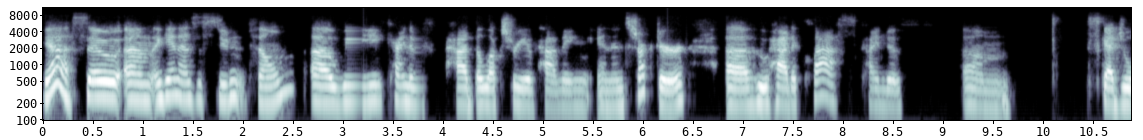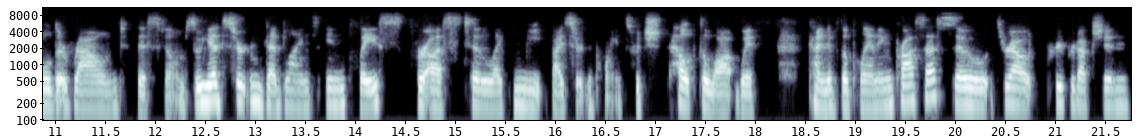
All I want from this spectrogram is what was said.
Yeah. So um, again, as a student film, uh, we kind of had the luxury of having an instructor uh, who had a class kind of um, scheduled around this film. So he had certain deadlines in place for us to like meet by certain points, which helped a lot with kind of the planning process. So throughout pre-production,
